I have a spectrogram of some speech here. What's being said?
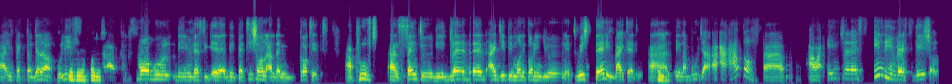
uh, Inspector General of Police, Police. Uh, to smuggle the investigate uh, the petition and then got it approved and sent to the dreaded IGP monitoring unit, which then invited uh, mm. in Abuja. out of uh, our interest in the investigation,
